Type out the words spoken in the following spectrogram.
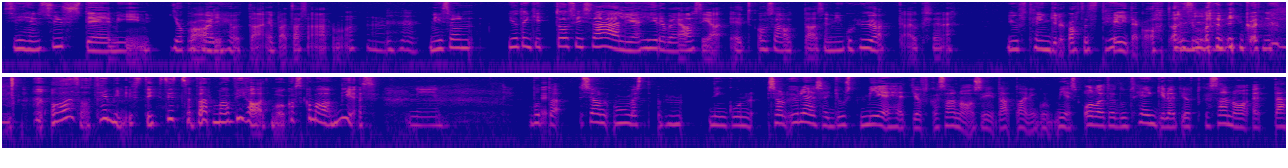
siihen systeemiin, joka Mhm. mm-hmm. aiheuttaa epätasa-arvoa. Mm. Mm-hmm. Niin se on jotenkin tosi sääli ja hirveä asia, että osa ottaa sen niinku hyökkäyksenä just henkilökohtaisesti heitä kohtaan sillä niin kuin, että sä oot feministi, sit sä varmaan vihaat mua, koska mä oon mies. Niin. Mutta se on mun mielestä, niin kun, se on yleensä just miehet, jotka sanoo siitä, tai niin kun mies oletetut henkilöt, jotka sanoo, että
